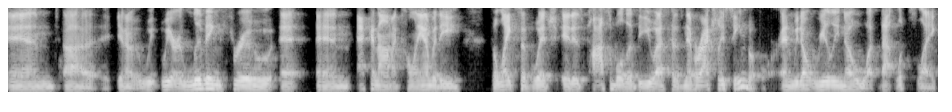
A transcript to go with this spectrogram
and, uh, you know, we, we are living through a, an economic calamity the likes of which it is possible that the US has never actually seen before. And we don't really know what that looks like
